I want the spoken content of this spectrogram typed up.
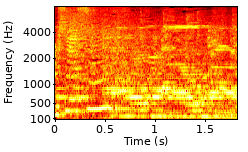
You see?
